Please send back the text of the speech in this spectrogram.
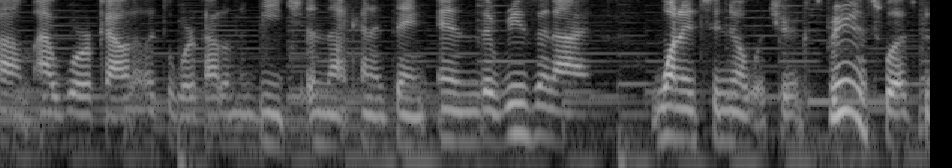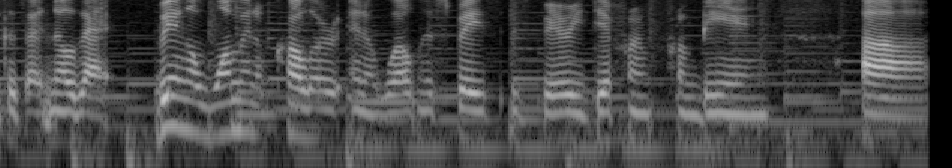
Um, I work out. I like to work out on the beach and that kind of thing. And the reason I wanted to know what your experience was because I know that being a woman of color in a wellness space is very different from being uh,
